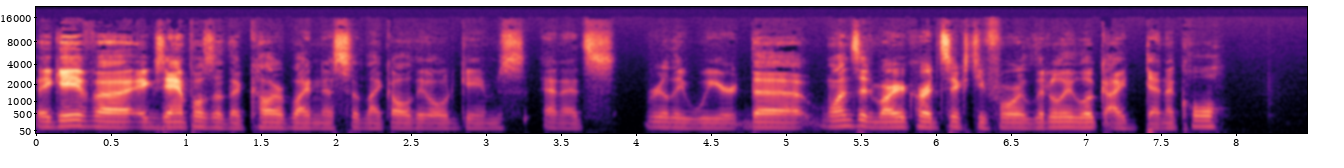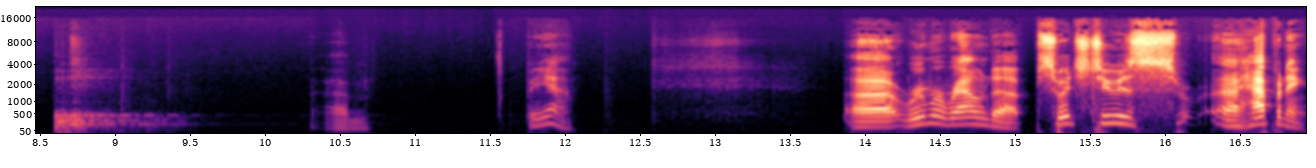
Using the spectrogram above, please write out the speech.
They gave uh, examples of the color blindness in like all the old games, and it's really weird. The ones in Mario Kart 64 literally look identical. Um, but yeah. Uh, rumor roundup: Switch Two is uh, happening.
